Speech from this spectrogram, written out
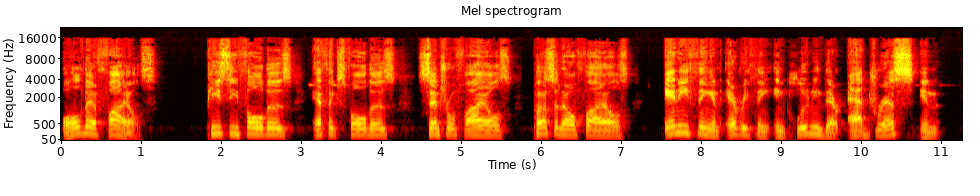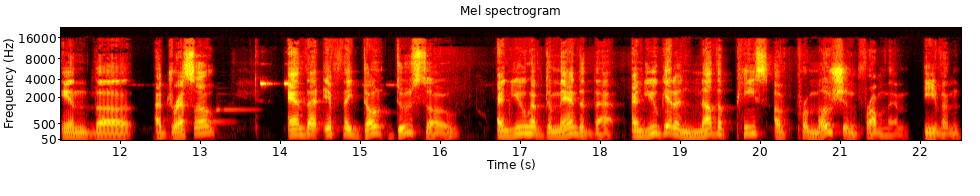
all their files, PC folders, ethics folders, central files, personnel files, anything and everything, including their address in in the addresso, and that if they don't do so, and you have demanded that, and you get another piece of promotion from them, even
